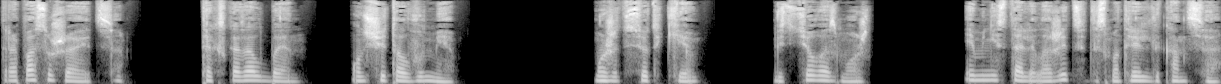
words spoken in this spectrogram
Тропа сужается. Так сказал Бен. Он считал в уме. Может, все-таки... Ведь все возможно. И мы не стали ложиться и досмотрели до конца.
